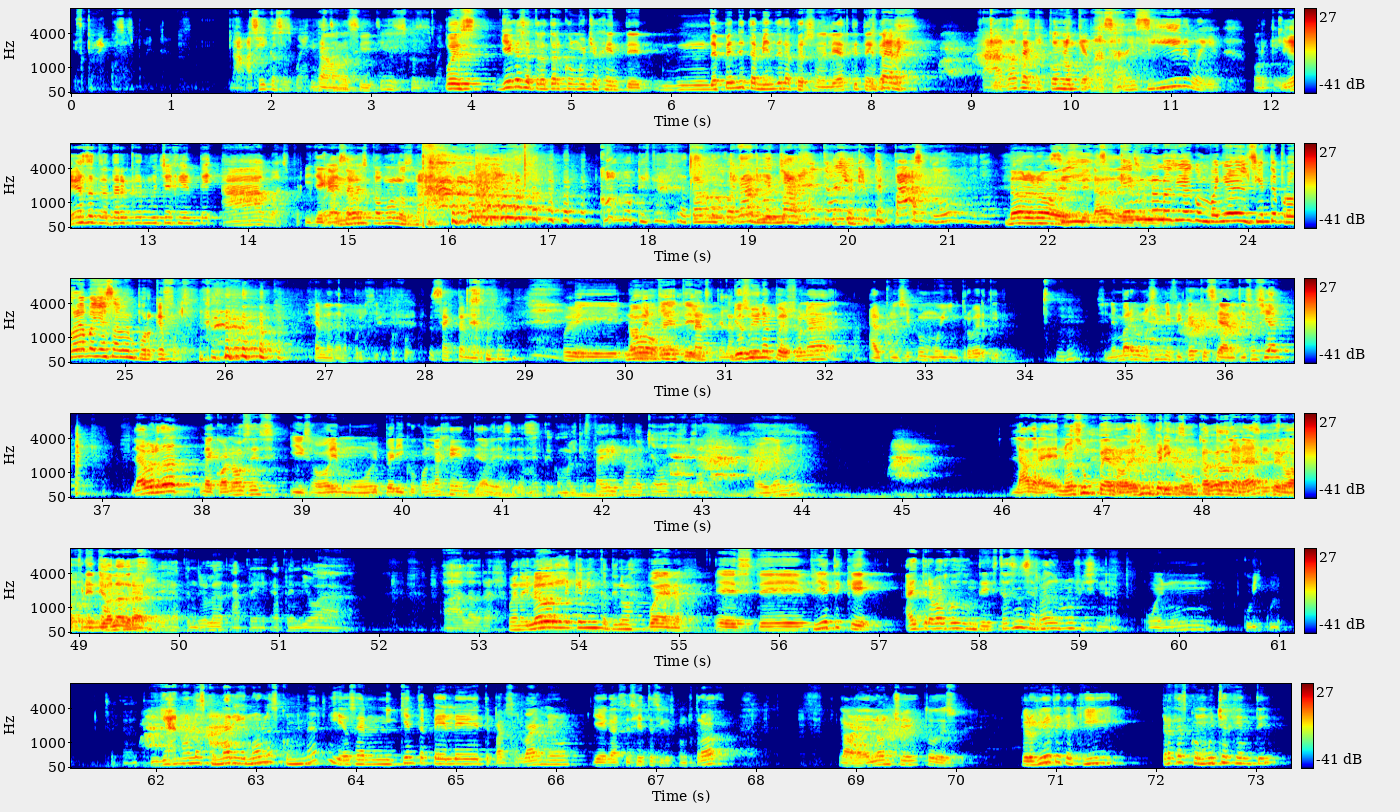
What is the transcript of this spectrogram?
es que no hay cosas buenas. No, sí cosas buenas. No, sí. Tiene sus cosas buenas. Pues llegas a tratar con mucha gente. Mm, Depende también de la personalidad que tengas. Espérame. Aguas aquí con lo que vas a decir, güey. Porque llegas a tratar con mucha gente, aguas. Porque Y ya llegando- sabes cómo nos va. ¿Cómo que estás tratando ¿Cómo con alguien más? Oye, ¿qué te pasa? No, no. No, no, no, Sí, este, nada si de Kevin eso. no nos llega a acompañar en el siguiente programa, ya saben por qué fue. Hablan a la policía. Exactamente. Eh, no, ver, fíjate, lánzate, lánzate. yo soy una persona al principio muy introvertida. Sin embargo, no significa que sea antisocial. La verdad, me conoces y soy muy perico con la gente a veces. Exactamente, como el que está gritando aquí abajo ahorita. Óiganlo. Ladra, ¿eh? no es un perro, es un perico, Es un cabe cotorro, aclarar, sí, pero aprendió a ladrar. aprendió, la- aprendió a, a ladrar. Bueno, y luego Kevin continúa. Bueno, este, fíjate que hay trabajos donde estás encerrado en una oficina o en un cubículo y ya no hablas con nadie, no hablas con nadie, o sea, ni quien te pele, te pasas al baño, llegas, te sientas, sigues con tu trabajo, la hora del lonche, todo eso. Pero fíjate que aquí tratas con mucha gente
